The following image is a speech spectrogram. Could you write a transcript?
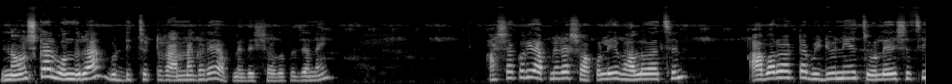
নমস্কার বন্ধুরা, গুড্ডির ছোট্ট রান্নাঘরে আপনাদের স্বাগত জানাই। আশা করি আপনারা সকলেই ভালো আছেন। আবারও একটা ভিডিও নিয়ে চলে এসেছি।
